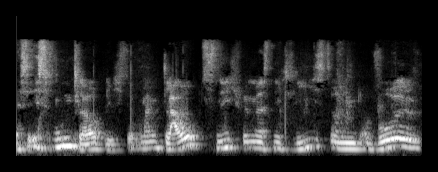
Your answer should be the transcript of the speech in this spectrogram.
es ist unglaublich. Man glaubt es nicht, wenn man es nicht liest. Und obwohl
